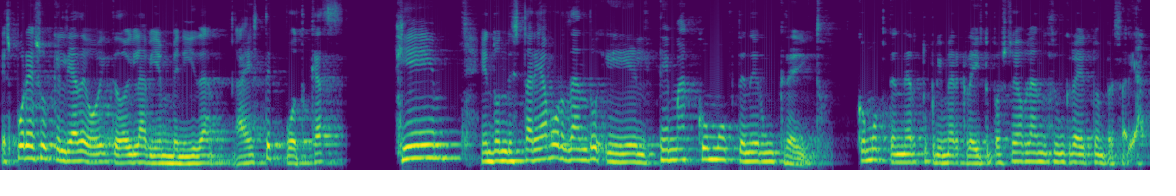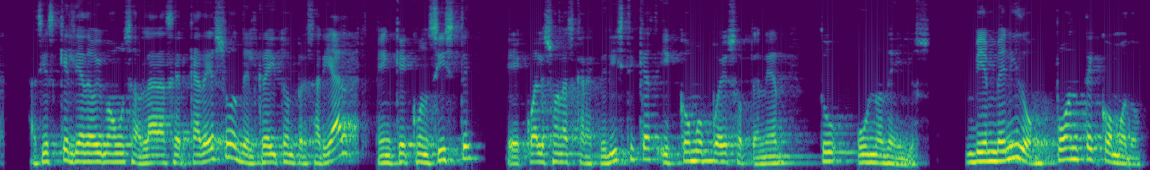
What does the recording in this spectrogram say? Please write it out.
Es por eso que el día de hoy te doy la bienvenida a este podcast que en donde estaré abordando el tema cómo obtener un crédito, cómo obtener tu primer crédito, pues estoy hablando de un crédito empresarial. Así es que el día de hoy vamos a hablar acerca de eso, del crédito empresarial, en qué consiste, eh, cuáles son las características y cómo puedes obtener tú uno de ellos. Bienvenido, ponte cómodo.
